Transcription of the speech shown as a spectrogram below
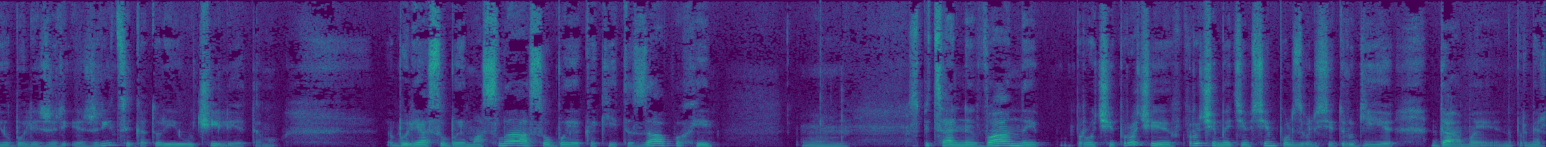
Нее были жрицы, которые ее учили этому. Были особые масла, особые какие-то запахи, специальные ванны, прочее, прочее. Впрочем, этим всем пользовались и другие дамы, например,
